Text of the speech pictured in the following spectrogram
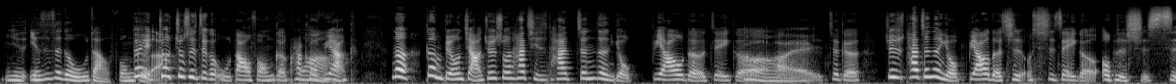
也也是这个舞蹈风格。对，就就是这个舞蹈风格 Krakowiak。那更不用讲，就是说他其实他真正有标的这个，哎，这个就是他真正有标的是是这个 Opus 十四。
